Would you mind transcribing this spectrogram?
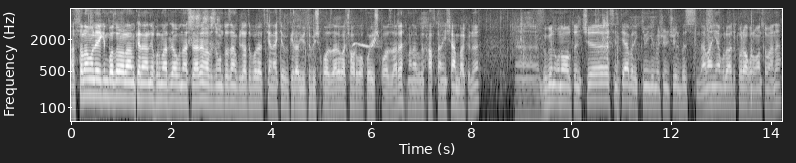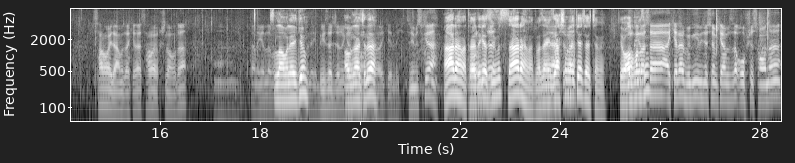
assalomu alaykum bozor olami kanalining hurmatli obunachilari va bizni muntazam kuzatib borayotgan aka ukalar youtube ishqibozlari va chorva qo'y ishqibozlari. Mana bugun haftaning shanba kuni. Bugun 16 sentyabr 2023 yil biz namangan viloyati to'raqo'rg'on tumani saroydamiz akalar saroy qishlog'ida. Assalomu alaykum. Obunachilar. keldik tuzaymizku Ha, rahmat. Qayerda Bormisiz? gazimiz? Ha, rahmat. Mazangiz yaxshimi aka? Charchamang. Kelib oldingizmi? xohlasa akalar bugungi video syomkamizda общий soni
